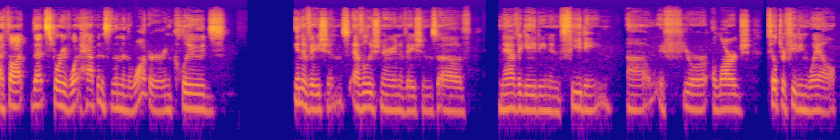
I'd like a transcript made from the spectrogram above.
I thought that story of what happens to them in the water includes innovations, evolutionary innovations of navigating and feeding. Uh, if you're a large filter feeding whale,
